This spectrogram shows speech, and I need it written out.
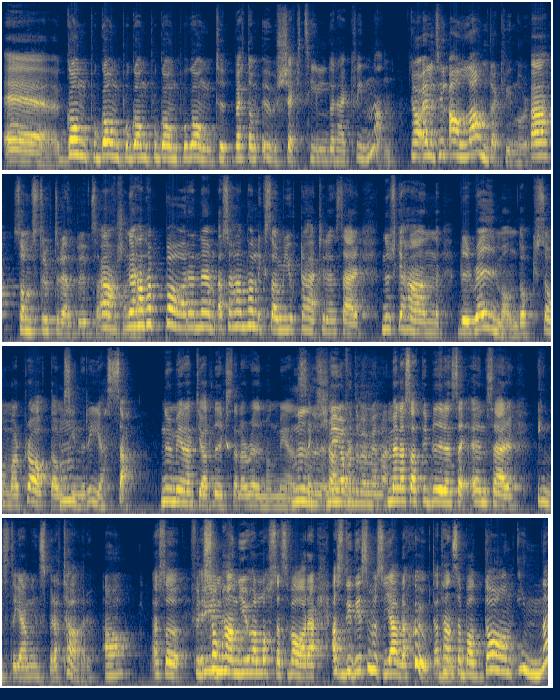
eh, gång på gång på gång på gång på gång typ bett om ursäkt till den här kvinnan? Ja eller till alla andra kvinnor ja. som strukturellt blir utsatta ja, för sånt nej, Han har bara nämnt, alltså han har liksom gjort det här till en så här, nu ska han bli Raymond och sommarprata om mm. sin resa. Nu menar inte jag att likställa Raymond med en sexköpare. Men alltså att det blir en, en så här Instagram-inspiratör. Ja. Alltså, för som ju... han ju har låtsats vara. Alltså det är det som är så jävla sjukt. Att mm. han så bara dagen innan,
